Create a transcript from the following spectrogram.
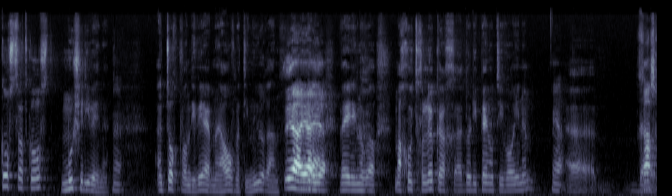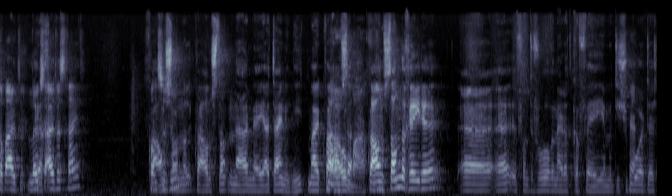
kost wat kost, moest je die winnen. Ja. En toch kwam die weer met half met die muur aan. Ja, ja, ja. Weet ik nog wel. Maar goed, gelukkig, uh, door die penalty won je hem. Ja. Uh, Graafschap uit, leukste uitwedstrijd? Van qua seizoen? Qua omstandigheden, nou nee, uiteindelijk niet. Maar qua, nou, omsta qua omstandigheden uh, van tevoren naar dat café en met die supporters.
